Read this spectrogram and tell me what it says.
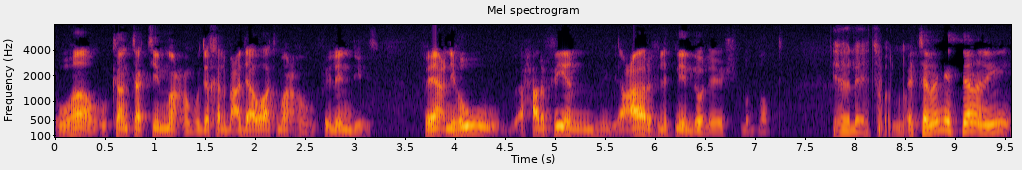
وها وكان tag team معهم ودخل بعداوات معهم في ال indies. فيعني هو حرفيا عارف الاثنين ذول إيش بالضبط. يا ليت والله. التمني الثاني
